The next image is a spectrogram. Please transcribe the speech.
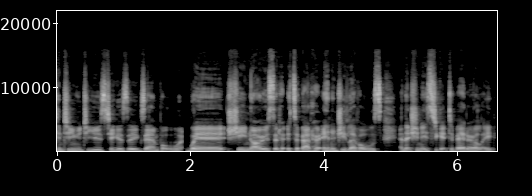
continuing to use Tig as the example, where she knows that it's about her energy levels and that she needs to get to bed early.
